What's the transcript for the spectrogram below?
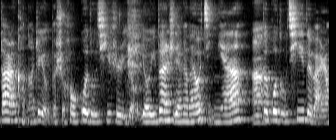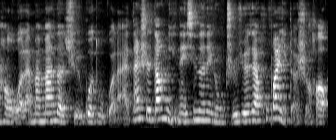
当然可能这有的时候过渡期是有 有一段时间，可能有几年的过渡期，对吧？然后我来慢慢的去过渡过来，但是当你内心的那种直觉在呼唤你的时候，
